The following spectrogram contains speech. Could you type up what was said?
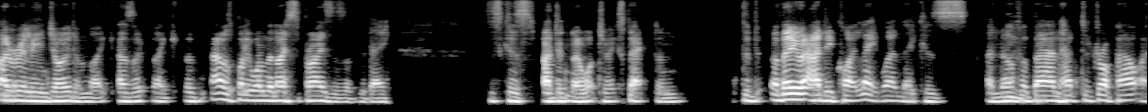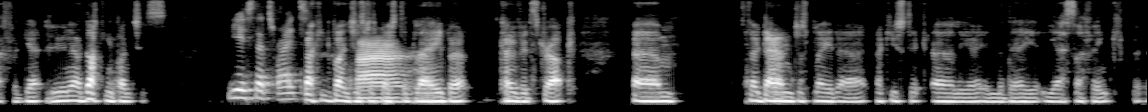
I really enjoyed them. Like, as a, like that was probably one of the nice surprises of the day, just because I didn't know what to expect, and the, they were added quite late, weren't they? Because another band had to drop out. I forget who now. Ducking Punches. Yes, that's right. Backing Bunches was supposed to play, but COVID struck. Um, so Dan just played uh, acoustic earlier in the day. Yes, I think. But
